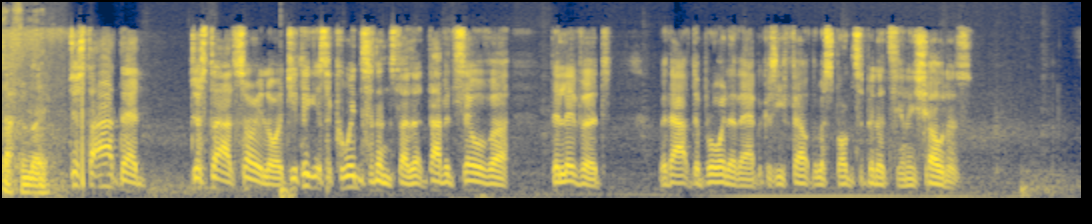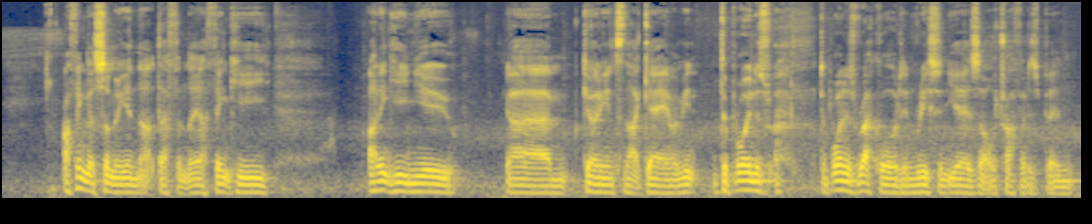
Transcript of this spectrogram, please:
Definitely. Just to add there, just to add, sorry, Lloyd, do you think it's a coincidence though that David Silva delivered without De Bruyne there because he felt the responsibility on his shoulders? I think there's something in that. Definitely, I think he, I think he knew um, going into that game. I mean, De Bruyne's De Bruyne's record in recent years at Old Trafford has been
